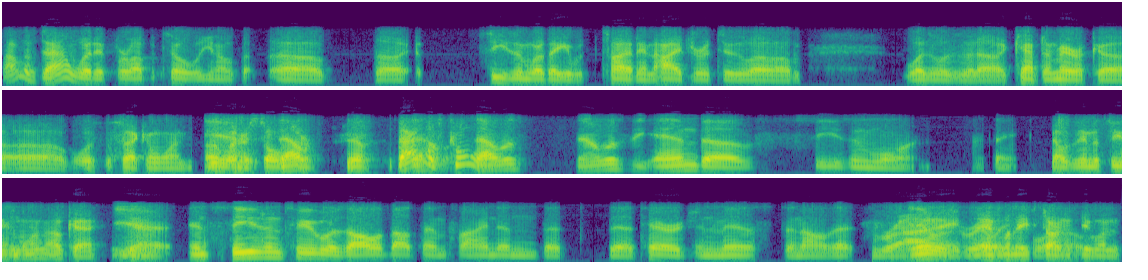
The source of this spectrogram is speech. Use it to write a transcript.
I was down with it for up until you know the, uh, the season where they tied in Hydra to um, what was it? Uh, Captain America. Uh, what was the second one? Uh, Yeah, Winter Soldier. That, That was cool. That was that was the end of season one, I think. That was the end of season one. Okay. Yeah, and season two was all about them finding the the Terrigen mist and all that. Right. It was And when they started doing,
